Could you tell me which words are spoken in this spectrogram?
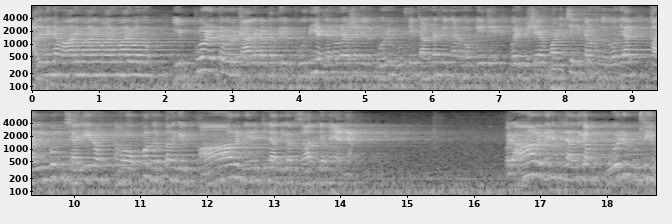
അത് പിന്നെ മാറി മാറി മാറി മാറി വന്നു. ഇപ്പോഴത്തെ ഒരു കാലഘട്ടത്തിൽ പുതിയ ജനറേഷനിൽ ഒരു കുട്ടി കണ്ണൊക്കെ ഇങ്ങനെ നോക്കിയിട്ട് ഒരു വിഷയം പഠിച്ചിരിക്കണം എന്ന് തോന്നിയാൽ കൽവും ശരീരവും നമ്മൾ ഒപ്പം നിർത്തണമെങ്കിൽ ആറ് മിനിറ്റിലധികം സാധ്യമേ അല്ല. ഒരാറ് മിനിറ്റിലധികം ഒരു കുട്ടിയും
